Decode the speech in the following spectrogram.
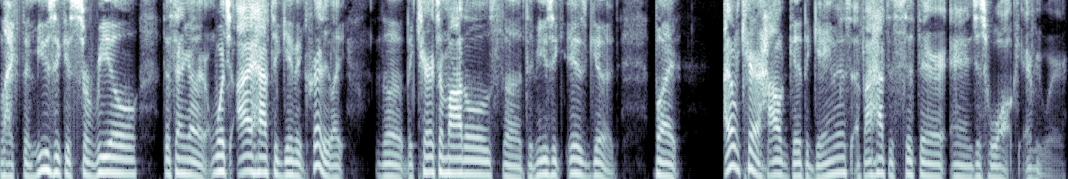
like the music is surreal, this and the other." Which I have to give it credit. Like the the character models, the the music is good, but I don't care how good the game is if I have to sit there and just walk everywhere.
